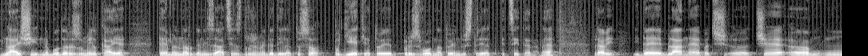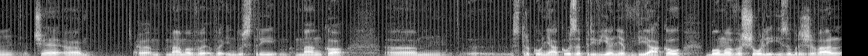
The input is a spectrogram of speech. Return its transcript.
mlajši ne bodo razumeli, kaj je temeljna organizacija združenega dela. To so podjetja, to je proizvodna, to je industrija, etc. Ne. Pravi, ideja je bila, ne, pač, če, če imamo v, v industriji manjko um, strokovnjakov za privijanje vijakov, bomo v šoli izobraževali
